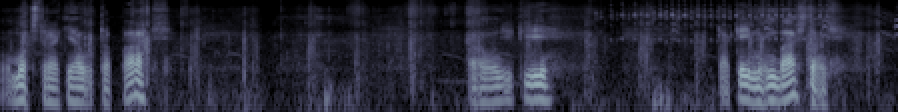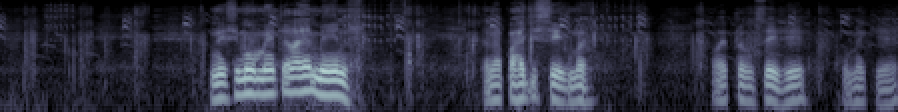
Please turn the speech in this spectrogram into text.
Vou mostrar aqui a outra parte. Aonde que Tá queimando bastante. Nesse momento ela é menos. Tá na parte de cedo, mas olha pra vocês verem como é que é.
